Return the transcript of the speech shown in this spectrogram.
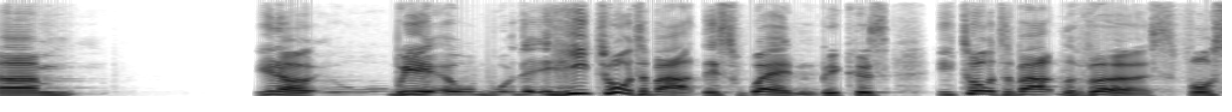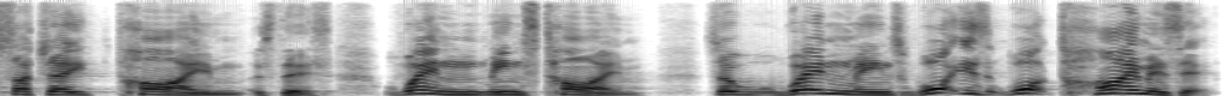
Um, you know, we, uh, he talked about this when because he talked about the verse for such a time as this. When means time. So when means what is what time is it?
